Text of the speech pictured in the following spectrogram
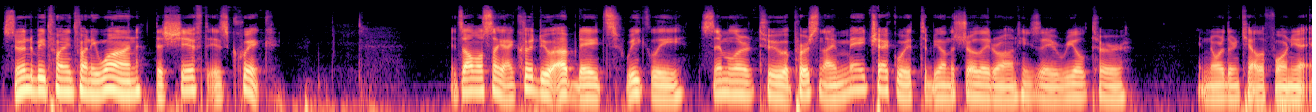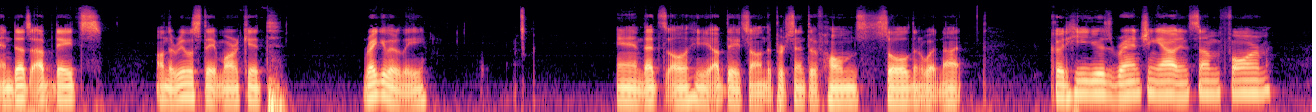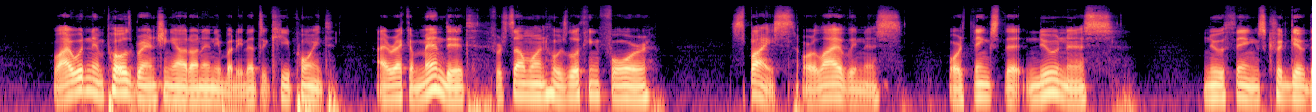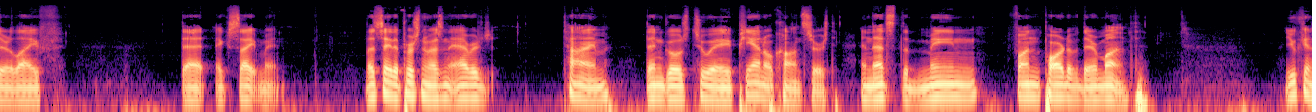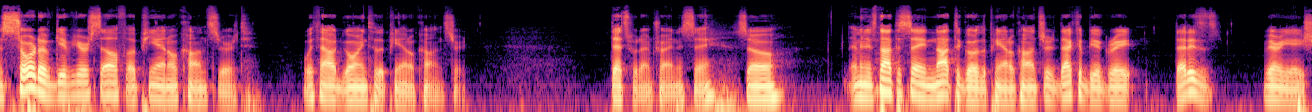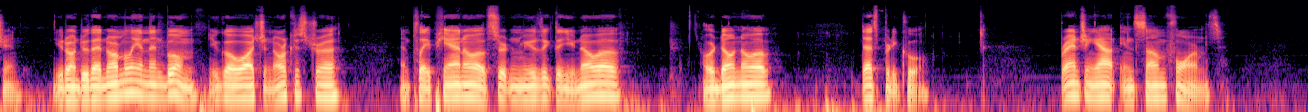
Soon to be 2021, the shift is quick. It's almost like I could do updates weekly, similar to a person I may check with to be on the show later on. He's a realtor in Northern California and does updates on the real estate market regularly. And that's all he updates on the percent of homes sold and whatnot. Could he use branching out in some form? Well, I wouldn't impose branching out on anybody. That's a key point. I recommend it for someone who's looking for spice or liveliness or thinks that newness, new things could give their life that excitement. Let's say the person who has an average time then goes to a piano concert, and that's the main fun part of their month. You can sort of give yourself a piano concert without going to the piano concert. That's what I'm trying to say. So, I mean, it's not to say not to go to the piano concert. That could be a great, that is variation. You don't do that normally, and then boom, you go watch an orchestra and play piano of certain music that you know of or don't know of. That's pretty cool. branching out in some forms.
